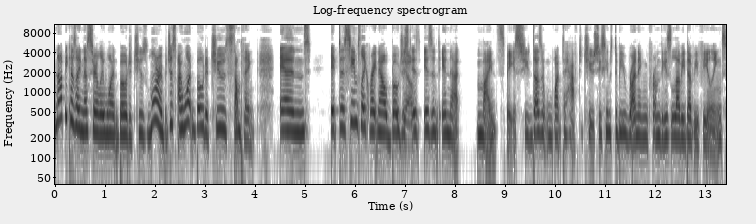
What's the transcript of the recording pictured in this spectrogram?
not because I necessarily want Bo to choose Lauren, but just I want Bo to choose something. And it just seems like right now Bo just Yeah. is, isn't in that mind space. She doesn't want to have to choose. She seems to be running from these lovey-dovey feelings,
